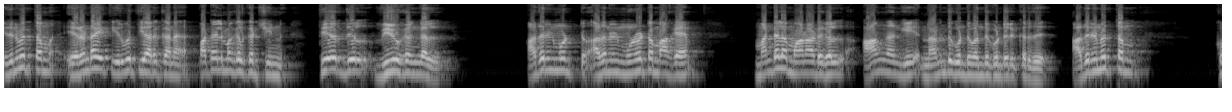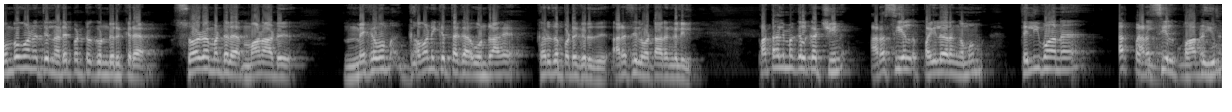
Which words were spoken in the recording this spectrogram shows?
இது நிமித்தம் இரண்டாயிரத்தி இருபத்தி ஆறுக்கான பட்டாளி மக்கள் கட்சியின் தேர்தல் வியூகங்கள். அதனின் முன் அதனின் முன்னோட்டமாக மண்டல மாநாடுகள் ஆங்காங்கே நடந்து கொண்டு வந்து கொண்டிருக்கிறது. அது நிமித்தம் கும்பகோணத்தில் நடைபெற்றுக் கொண்டிருக்கிற சோழ மண்டல மாநாடு மிகவும் கவனிக்கத்தக்க ஒன்றாக கருதப்படுகிறது அரசியல் வட்டாரங்களில். பாட்டாளி மக்கள் கட்சியின் அரசியல் பயிலரங்கமும் தெளிவான அரசியல் பாதையும்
